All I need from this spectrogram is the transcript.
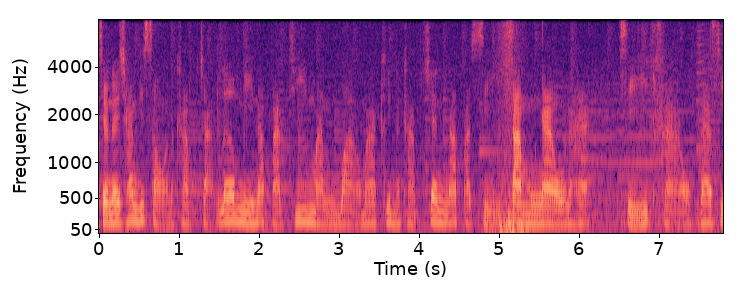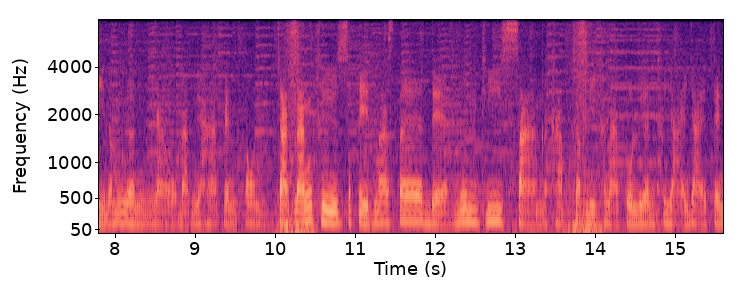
เจเนอเรชันที่ 2 นะครับ จะเริ่มมีหน้าปัดที่มันวาวมากขึ้นนะครับ เช่นหน้าปัดสีดำเงานะฮะ สีขาวและสีน้ำเงินเงาแบบนี้ฮะเป็นต้น จากนั้นคือ Speed Master Date รุ่นที่ 3 นะครับ จะมีขนาดตัวเรือนขยายใหญ่เป็น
